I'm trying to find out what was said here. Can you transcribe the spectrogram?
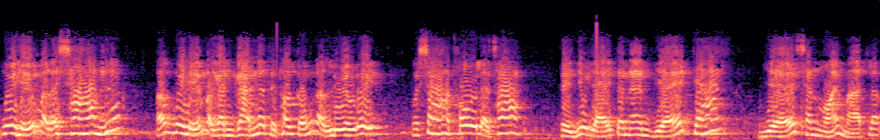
Nguy hiểm mà lại xa nữa. Ở nguy hiểm mà gần gần thì thôi cũng là liều đi. Mà xa thôi là xa. Thì như vậy cho nên dễ chán, dễ sanh mỏi mệt lắm.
